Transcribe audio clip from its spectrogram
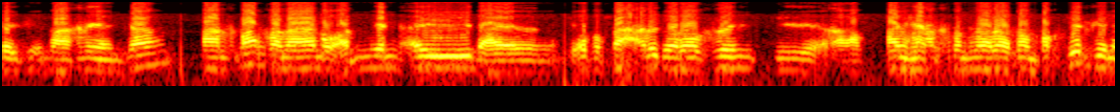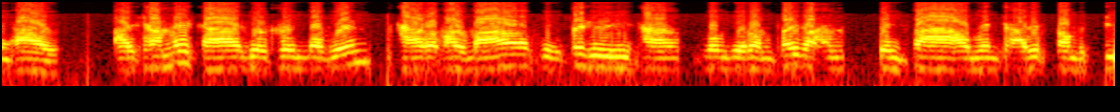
ជ័យភាសាគ្នាអញ្ចឹង តាមស្បត់គាត់ថាមកអត់មានអីដែលជាឧបសគ្គឬក៏រកឃើញជាបញ្ហាក្នុងរដ្ឋសង្គមជាតិគេនឹងឲ្យហើយឆ្នាំនេះការយល់ឃើញរបស់យើងខាងរដ្ឋាភិបាលជាពិសេសគឺខាងលោកយុរដ្ឋមន្ត្រីបានពេញសារឲ្យមានការរៀបចំពិធី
